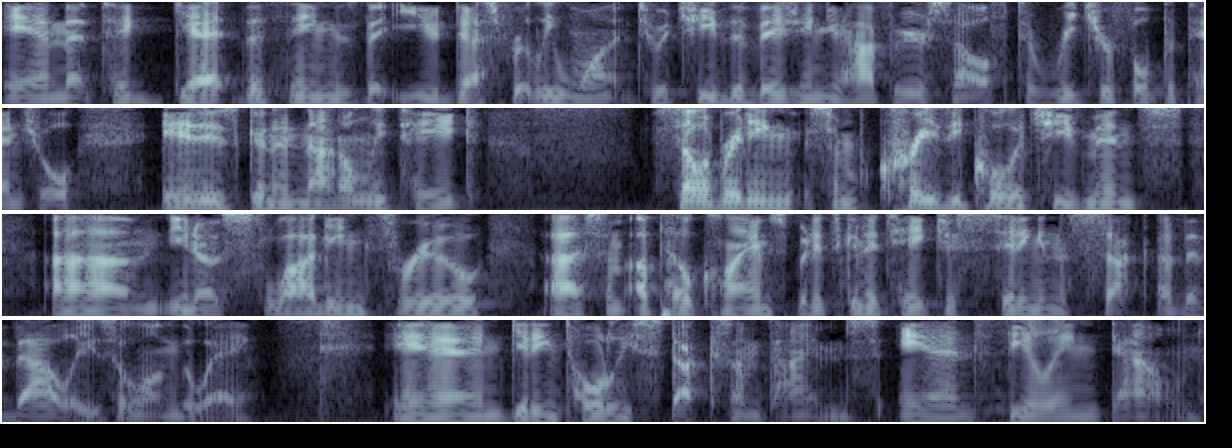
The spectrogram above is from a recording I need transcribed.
and that to get the things that you desperately want to achieve the vision you have for yourself to reach your full potential it is going to not only take celebrating some crazy cool achievements um, you know slogging through uh, some uphill climbs but it's going to take just sitting in the suck of the valleys along the way and getting totally stuck sometimes and feeling down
